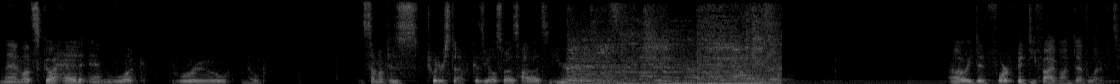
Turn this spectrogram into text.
And then let's go ahead and look through, nope, some of his Twitter stuff because he also has highlights in here. Oh, he did 455 on deadlift.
